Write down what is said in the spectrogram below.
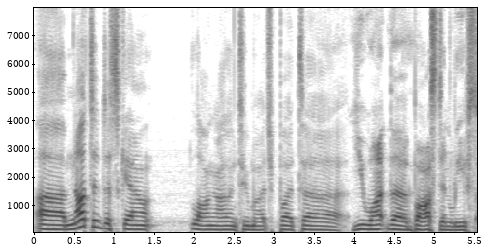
Um, not to discount Long Island too much, but uh, You want the Boston Leafs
